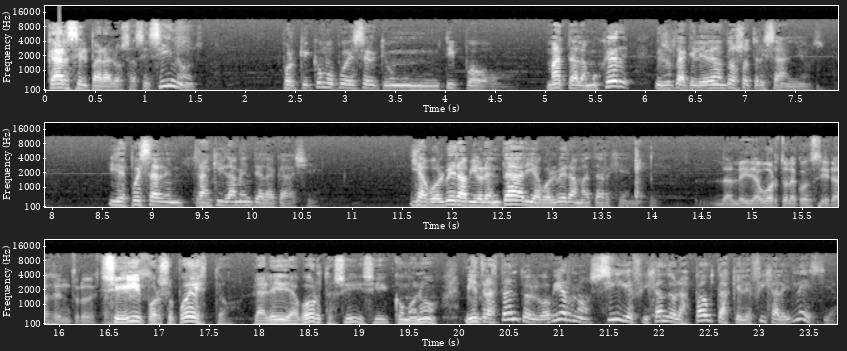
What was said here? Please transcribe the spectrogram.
cárcel para los asesinos, porque ¿cómo puede ser que un tipo mata a la mujer y resulta que le dan dos o tres años y después salen tranquilamente a la calle y a volver a violentar y a volver a matar gente? ¿La ley de aborto la consideras dentro de esta Sí, por supuesto. La ley de aborto, sí, sí, cómo no. Mientras tanto, el gobierno sigue fijando las pautas que le fija la Iglesia,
